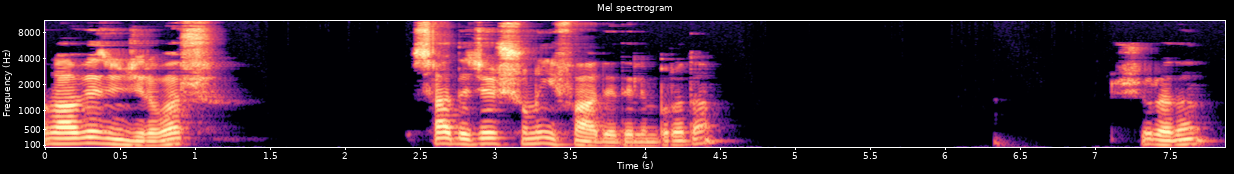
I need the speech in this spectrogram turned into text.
ravi zinciri var. Sadece şunu ifade edelim burada. Şuradan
